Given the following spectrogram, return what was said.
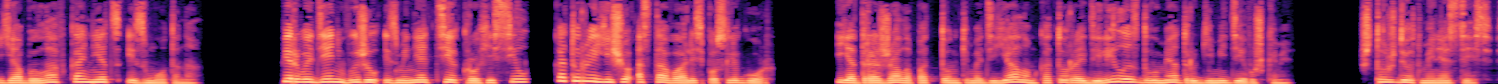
Я была в конец измотана. Первый день выжил из меня те крохи сил, которые еще оставались после гор. Я дрожала под тонким одеялом, которое делила с двумя другими девушками. Что ждет меня здесь?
